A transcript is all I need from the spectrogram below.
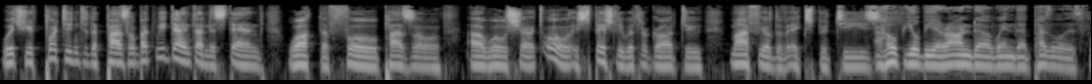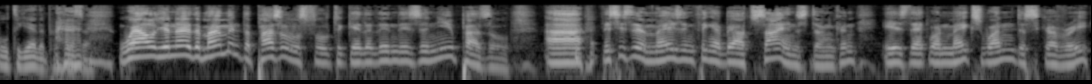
which we've put into the puzzle, but we don't understand what the full puzzle uh, will show at all, especially with regard to my field of expertise. I hope you'll be around uh, when the puzzle is full together, Professor. Well, you know, the moment the puzzle is full together, then there's a new puzzle. Uh, this is the amazing thing about science, Duncan, is that one makes one discovery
